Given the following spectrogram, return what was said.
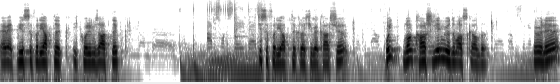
Evet 1-0 yaptık. İlk golümüzü attık. 2-0 yaptık rakibe karşı. Oy ulan karşılayamıyordum az kaldı. Böyle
